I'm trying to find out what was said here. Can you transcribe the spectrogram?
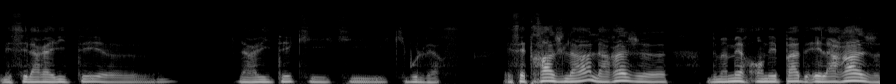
mais c'est la réalité, euh, la réalité qui, qui, qui bouleverse. Et cette rage-là, la rage euh, de ma mère en EHPAD et la rage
